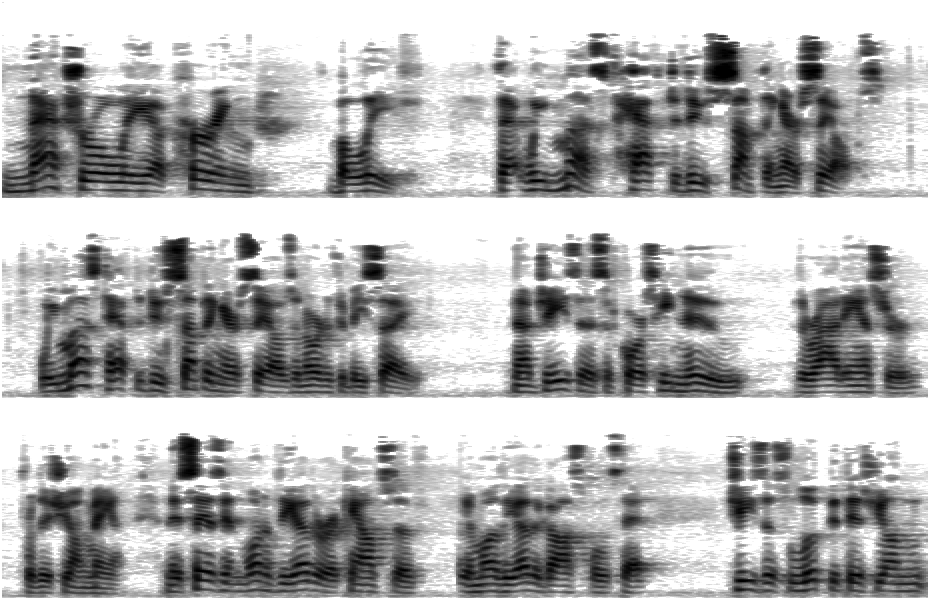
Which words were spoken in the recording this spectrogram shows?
naturally occurring belief that we must have to do something ourselves. We must have to do something ourselves in order to be saved. Now Jesus, of course, he knew the right answer for this young man. And it says in one of the other accounts of, in one of the other gospels that Jesus looked at this young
